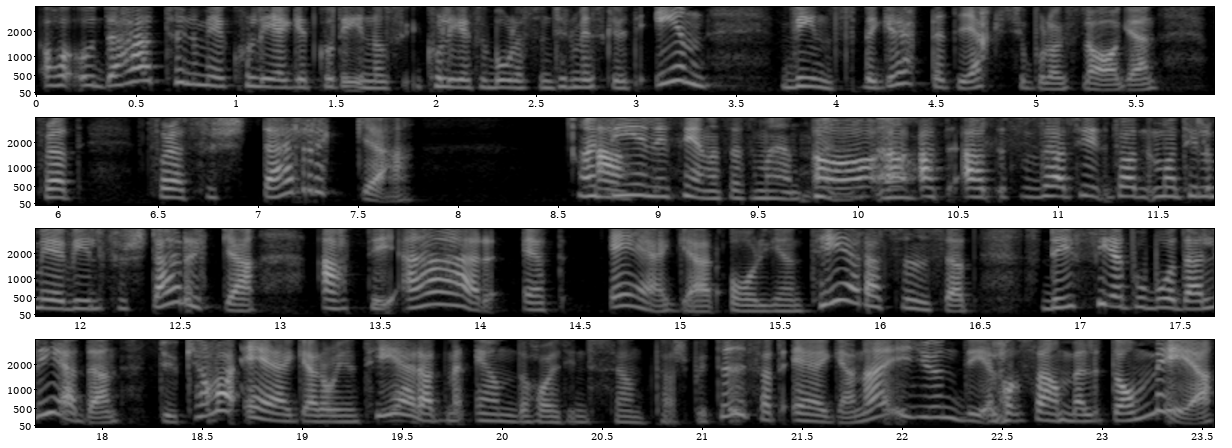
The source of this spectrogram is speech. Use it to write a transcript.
och det här har till och med kollegiet gått in och kollegiet för bolagsstyrelsen till och med skrivit in vinstbegreppet i aktiebolagslagen för att, för att förstärka Ja, det är det senaste som har hänt nu. Ja, ja. Att, att, för att, för att man till och med vill förstärka att det är ett ägarorienterat synsätt. Så det är fel på båda leden. Du kan vara ägarorienterad men ändå ha ett intressant perspektiv för att ägarna är ju en del av samhället de med.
